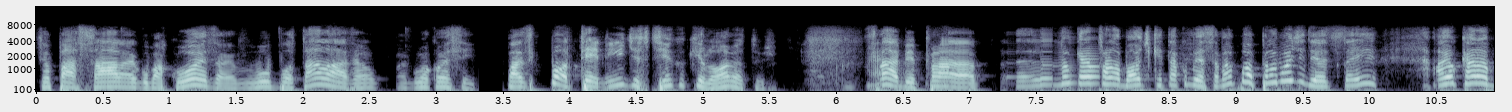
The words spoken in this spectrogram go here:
Se eu passar alguma coisa, eu vou botar lá, alguma coisa assim. Mas, pô, teninho de 5 km. Sabe, pra, eu não quero falar mal de quem tá começando, mas, pô, pelo amor de Deus, isso aí. Aí o cara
